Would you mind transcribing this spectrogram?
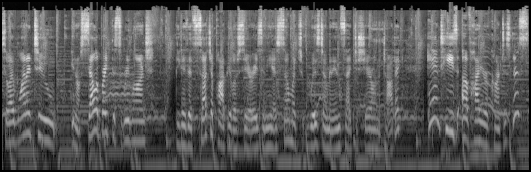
So I wanted to, you know, celebrate this relaunch because it's such a popular series and he has so much wisdom and insight to share on the topic. And he's of higher consciousness,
